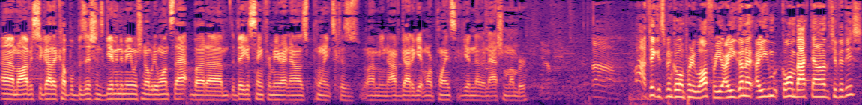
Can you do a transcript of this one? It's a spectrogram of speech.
Um, obviously, got a couple positions given to me, which nobody wants that. But um, the biggest thing for me right now is points because I mean, I've got to get more points to get another national number. I think it's been going pretty well for you. Are you gonna Are you going back down to the 250s?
